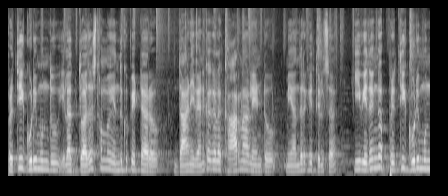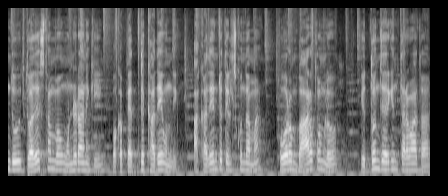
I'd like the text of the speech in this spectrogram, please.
ప్రతి గుడి ముందు ఇలా ధ్వజస్తంభం ఎందుకు పెట్టారో దాని వెనక గల కారణాలేంటో మీ అందరికీ తెలుసా? ఈ విధంగా ప్రతి గుడి ముందు ధ్వజస్తంభం ఉండడానికి ఒక పెద్ద కథే ఉంది. ఆ కథ ఏంటో తెలుసుకుందామా? పూర్వం భారతంలో యుద్ధం జరిగిన తర్వాత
